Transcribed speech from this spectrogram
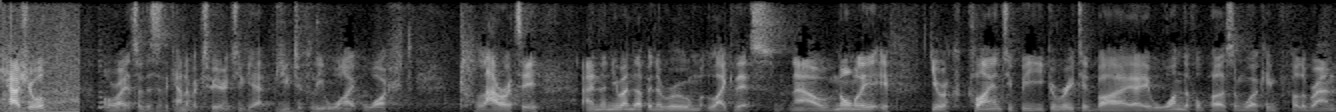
casual. All right, so this is the kind of experience you get, beautifully whitewashed clarity, and then you end up in a room like this. Now, normally, if you're a client, you'd be greeted by a wonderful person working for the brand,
